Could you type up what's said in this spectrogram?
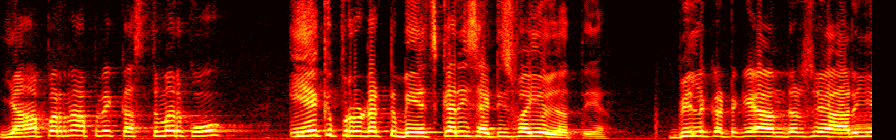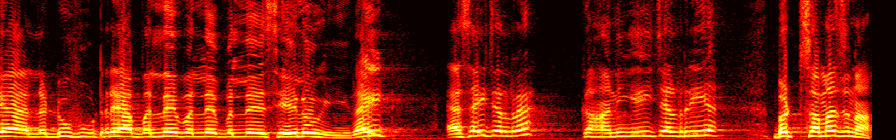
यहाँ पर ना अपने कस्टमर को एक प्रोडक्ट बेचकर ही सेटिस्फाई हो जाते हैं। बिल कट गया, अंदर से आ रही है, लड्डू फूट रहे हैं, बल्ले बल्ले बल्ले सेल होगी राइट ऐसा ही चल रहा है, कहानी यही चल रही है। बट समझना,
